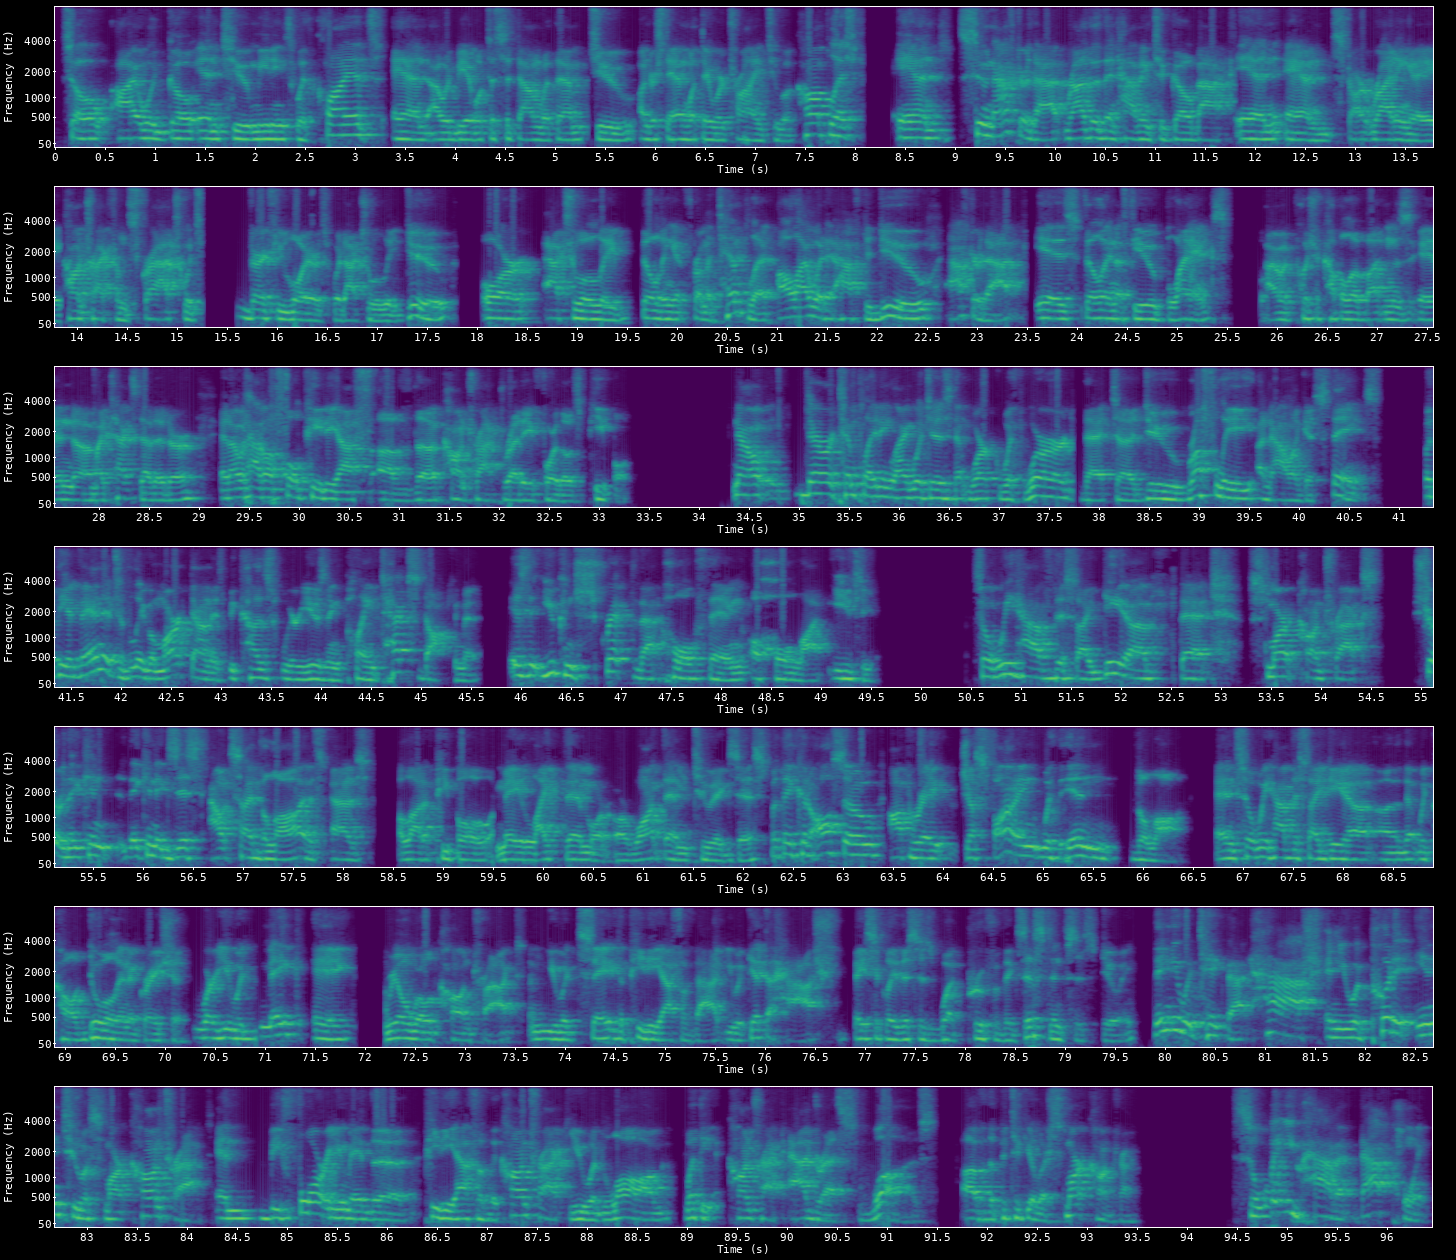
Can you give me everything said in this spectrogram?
So I would go into meetings with clients and I would be able to sit down with them to understand what they were trying to accomplish and soon after that, rather than having to go back in and start writing a contract from scratch, which very few lawyers would actually do, or actually building it from a template, all I would have to do after that is fill in a few blanks. I would push a couple of buttons in uh, my text editor and I would have a full PDF of the contract ready for those people. Now, there are templating languages that work with Word that uh, do roughly analogous things. But the advantage of legal markdown is because we're using plain text document is that you can script that whole thing a whole lot easier. So we have this idea that smart contracts, sure, they can, they can exist outside the law as, as a lot of people may like them or, or want them to exist, but they could also operate just fine within the law. And so we have this idea uh, that we call dual integration, where you would make a real world contract. You would save the PDF of that. You would get the hash. Basically, this is what proof of existence is doing. Then you would take that hash and you would put it into a smart contract. And before you made the PDF of the contract, you would log what the contract address was of the particular smart contract. So what you have at that point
